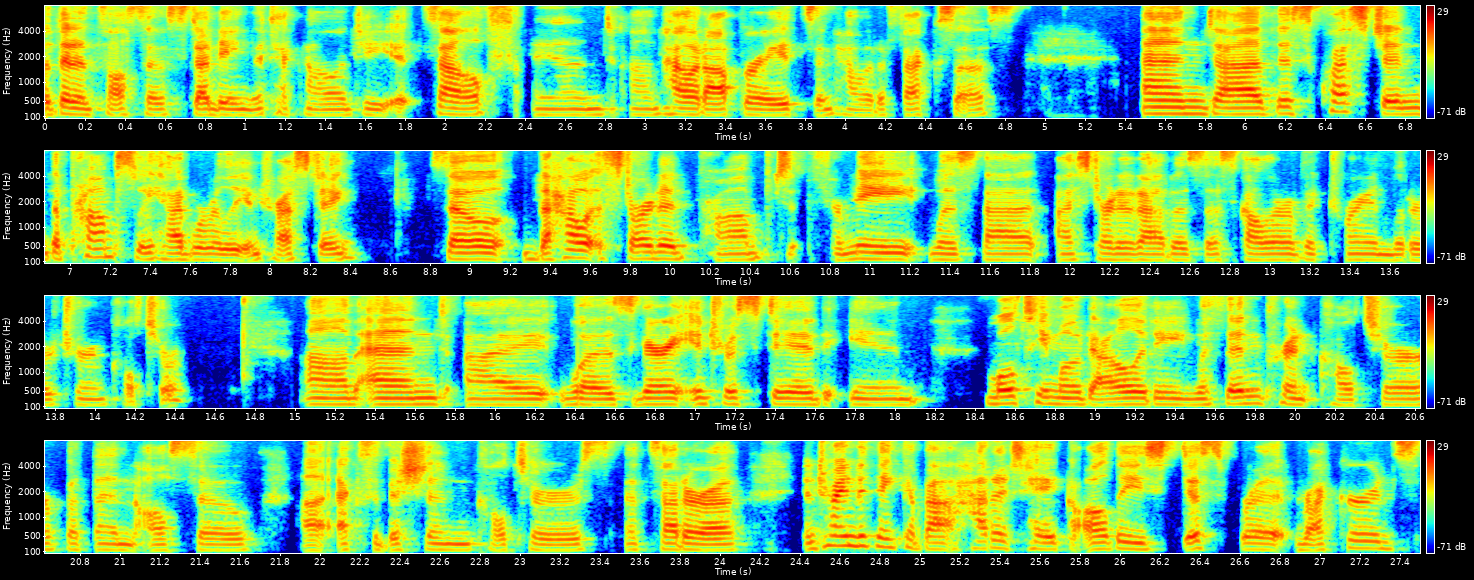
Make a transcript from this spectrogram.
but then it's also studying the technology itself and um, how it operates and how it affects us. And uh, this question, the prompts we had were really interesting. So the how it started prompt for me was that I started out as a scholar of Victorian literature and culture. Um, and I was very interested in multimodality within print culture, but then also uh, exhibition cultures, et cetera, and trying to think about how to take all these disparate records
